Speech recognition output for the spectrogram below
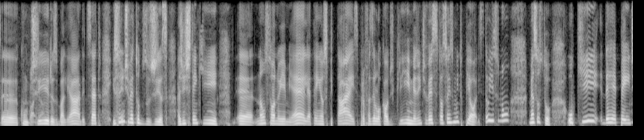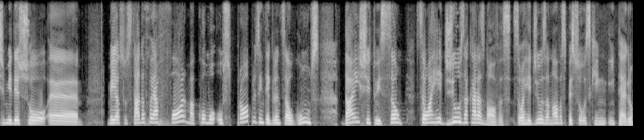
é, com baleado. tiros, baleado, etc. Isso a gente vê todos os dias. A gente tem que ir é, não só no IML, até em hospitais para fazer local de crime. A gente vê situações muito piores. Então isso não me assustou. O que de repente me deixou é, meio assustada foi a forma como os próprios integrantes, alguns da instituição, são arredios a caras novas, são arredios a novas pessoas que in, integram.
